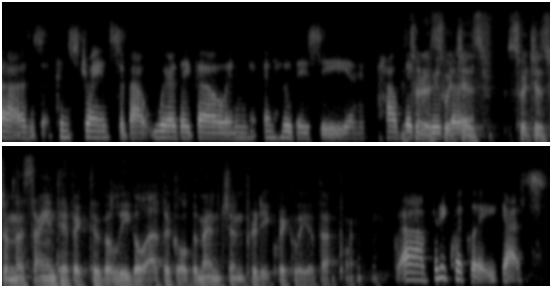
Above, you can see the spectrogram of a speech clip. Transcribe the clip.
uh, constraints about where they go and, and who they see and how big it sort of switches switches from the scientific to the legal ethical dimension pretty quickly at that point. Uh, pretty quickly yes.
